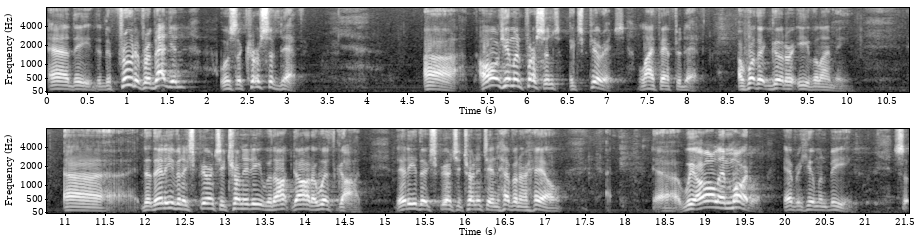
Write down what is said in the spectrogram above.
uh, the, the, the, fruit of rebellion was the curse of death. Uh, all human persons experience life after death, or whether good or evil, I mean. Uh, they'll even experience eternity without God or with God. They'll either experience eternity in heaven or hell. Uh, we are all immortal, every human being. So,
